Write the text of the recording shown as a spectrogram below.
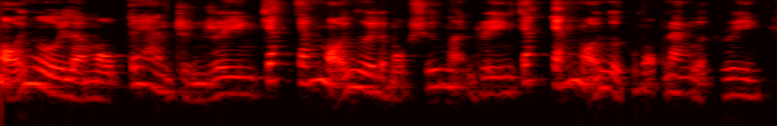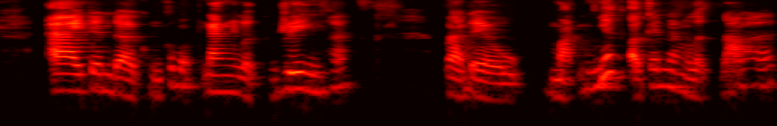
mỗi người là một cái hành trình riêng chắc chắn mỗi người là một sứ mệnh riêng chắc chắn mỗi người có một năng lực riêng. Ai trên đời cũng có một năng lực riêng hết và đều mạnh nhất ở cái năng lực đó hết.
